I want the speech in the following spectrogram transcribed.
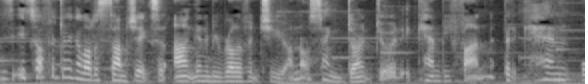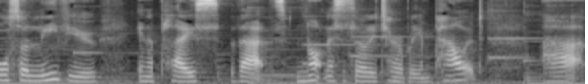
It's often doing a lot of subjects that aren't going to be relevant to you. I'm not saying don't do it, it can be fun, but it can also leave you in a place that's not necessarily terribly empowered. Uh,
